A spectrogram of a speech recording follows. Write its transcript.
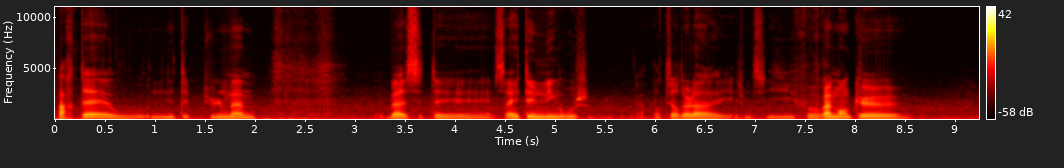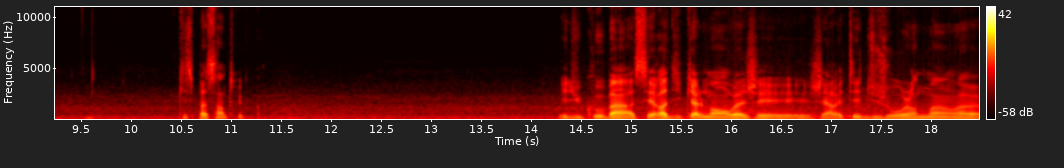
partait ou n'était plus le même, bah c'était, ça a été une ligne rouge. À partir de là, je me suis dit, il faut vraiment que qu'il se passe un truc. Et du coup, bah, assez radicalement, ouais, j'ai arrêté du jour au lendemain euh,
